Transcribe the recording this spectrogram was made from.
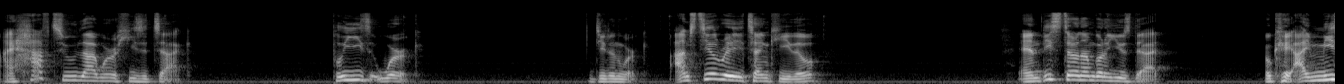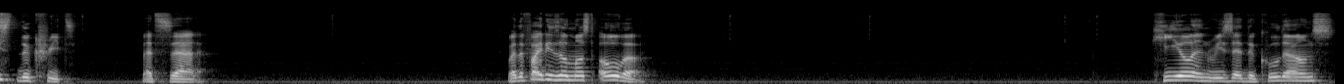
I have to lower his attack. Please work. Didn't work. I'm still really tanky though. And this turn I'm gonna use that. Okay, I missed the crit. That's sad. But the fight is almost over. heal and reset the cooldowns.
